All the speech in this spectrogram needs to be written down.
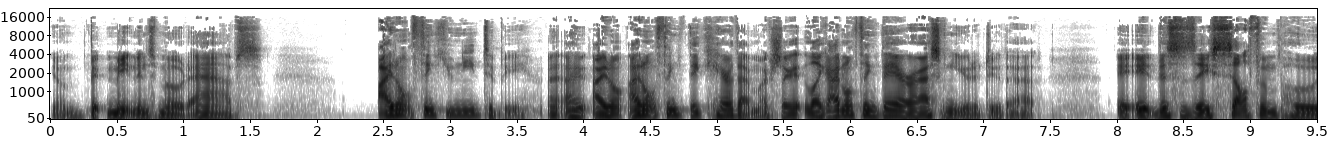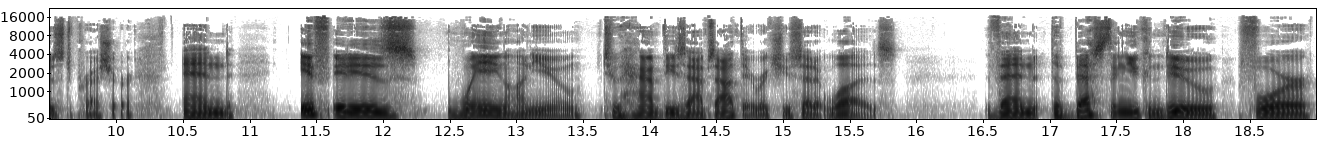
you know maintenance mode apps. I don't think you need to be. I, I don't I don't think they care that much. Like like I don't think they are asking you to do that. It, it, this is a self-imposed pressure, and if it is weighing on you to have these apps out there, which you said it was, then the best thing you can do for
